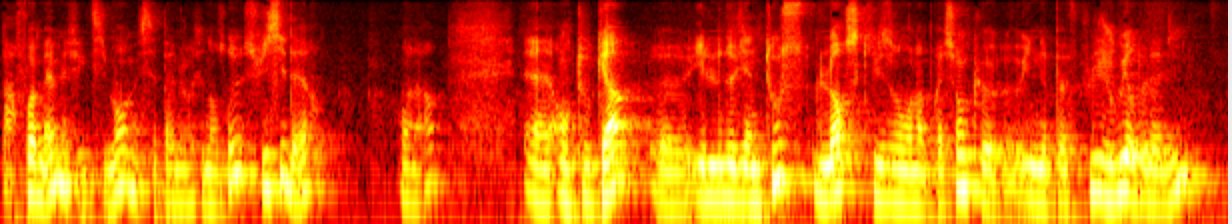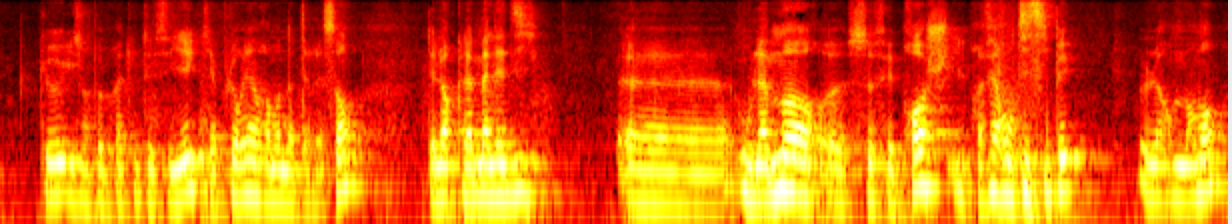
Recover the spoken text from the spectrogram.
parfois même, effectivement, mais ce n'est pas la majorité d'entre eux, suicidaires. Voilà. Euh, en tout cas, ils le deviennent tous lorsqu'ils ont l'impression qu'ils ne peuvent plus jouir de la vie, qu'ils ont à peu près tout essayé, qu'il n'y a plus rien vraiment d'intéressant. Dès lors que la maladie ou la mort se fait proche, ils préfèrent anticiper leur moment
